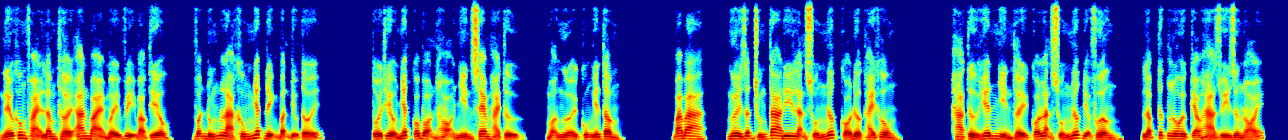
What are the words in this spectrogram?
nếu không phải lâm thời an bài mấy vị bảo tiêu, vẫn đúng là không nhất định bận điệu tới. Tối thiểu nhất có bọn họ nhìn xem hải tử, mọi người cũng yên tâm. Ba ba người dẫn chúng ta đi lặn xuống nước có được hay không? Hà tử hiên nhìn thấy có lặn xuống nước địa phương, lập tức lôi kéo hà duy dương nói.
